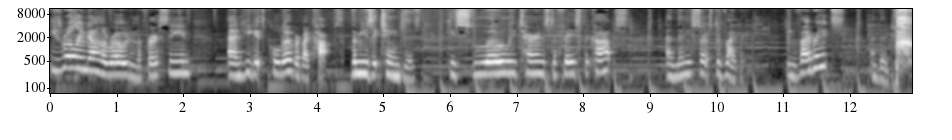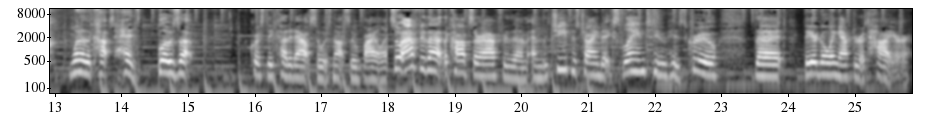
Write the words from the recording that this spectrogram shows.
He's rolling down the road in the first scene and he gets pulled over by cops. The music changes. He slowly turns to face the cops and then he starts to vibrate. He vibrates, and then one of the cops' heads blows up. Of course, they cut it out so it's not so violent. So after that, the cops are after them, and the chief is trying to explain to his crew that they are going after a tire.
